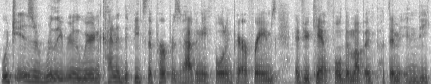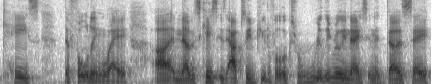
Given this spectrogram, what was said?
which is really, really weird and kind of defeats the purpose of having a folding pair of frames if you can't fold them up and put them in the case the folding way. Uh, now this case is absolutely beautiful. It looks really, really nice, and it does say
